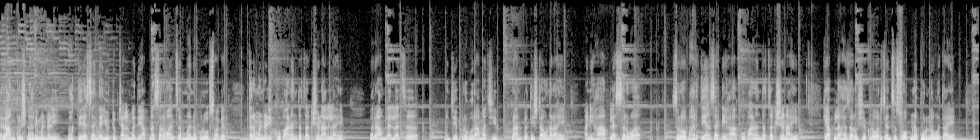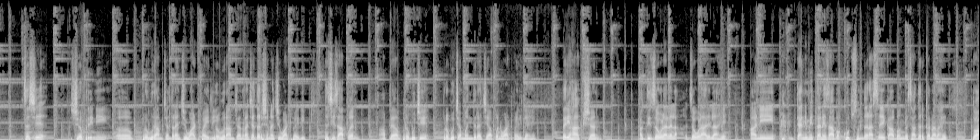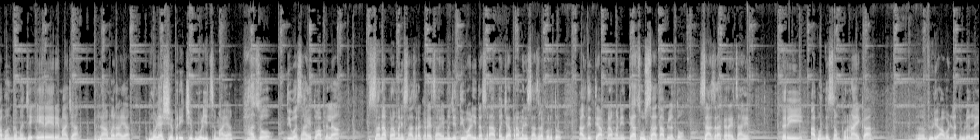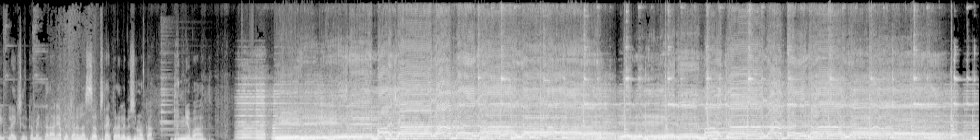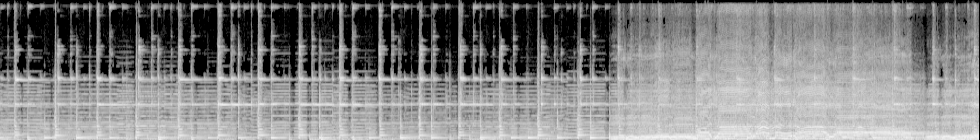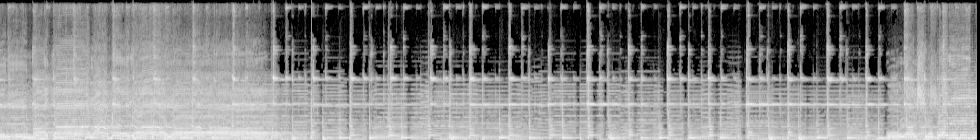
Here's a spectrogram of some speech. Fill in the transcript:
रामकृष्ण हरी मंडळी भक्तिरस संध्या यूट्यूब चॅनलमध्ये आपणा सर्वांचं मनपूर्वक स्वागत. तर मंडळी खूप आनंदाचा क्षण आलेला आहे. रामलल्लाचं म्हणजे प्रभू रामाची प्राणप्रतिष्ठा होणार आहे. आणि हा आपल्या सर्व सर्व भारतीयांसाठी हा खूप आनंदाचा क्षण आहे की आपलं हजारो शेकडो वर्षांचं स्वप्न पूर्ण होत आहे. जसे शबरीने प्रभू रामचंद्रांची वाट पाहिली प्रभू रामचंद्रांच्या दर्शनाची वाट पाहिली तशीच आपण आपल्या प्रभूची प्रभूच्या मंदिराची आपण वाट पाहिली आहे. तरी हा क्षण अगदी जवळ आलेला जवळ आलेला आहे. आणि त्यानिमित्तानेच आबा खूप सुंदर असं एक अभंग सादर करणार आहेत. तो अभंग म्हणजे एरे एरे माझ्या रामराया भोळ्या शबरीची भोळीच माया. हा जो दिवस आहे तो आपल्याला सणाप्रमाणे साजरा करायचा आहे. म्हणजे दिवाळी दसरा आपण ज्याप्रमाणे साजरा करतो अगदी त्याप्रमाणे त्याच उत्साहात आपल्याला तो साजरा करायचा आहे. तरी अभंग संपूर्ण ऐका. व्हिडिओ आवडला तर video like like share comment करा आणि आपल्या चॅनलला सबस्क्राईब करायला विसरू नका. धन्यवाद. रे माझ्या राम राया. separate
